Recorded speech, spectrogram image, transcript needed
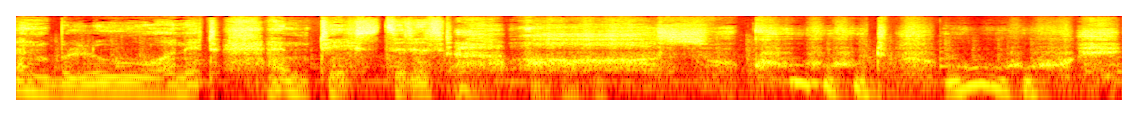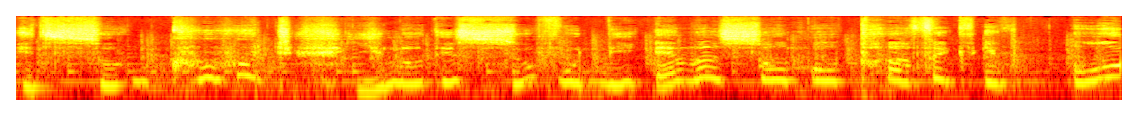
and blew on it and tasted it. Ah, so good. Ooh, it's so good. You know, this soup would be ever so more perfect if only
